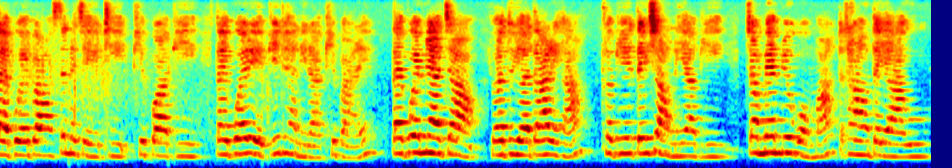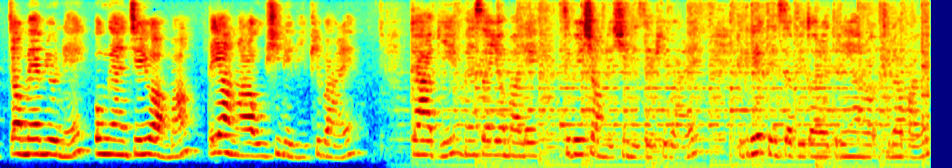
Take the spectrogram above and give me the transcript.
တိုက်ပွဲပေါင်း12ကြိမ်အထိဖြစ်ပွားပြီးတိုက်ပွဲတွေပြင်းထန်နေတာဖြစ်ပါတယ်။တိုက်ပွဲများကြောင့်ရွာသူရွာသားတွေဟာထွက်ပြေးတိမ်းရှောင်နေရပြီးကြောင်မဲမျိုးပေါ်မှာ1100ဦးကြောင်မဲမျိုးနဲ့အုံငံကျေးရွာမှာ105ဦးရှိနေပြီဖြစ်ပါတယ်။ ဒါအပြင်မန်ဆာရွာမှာလည်းစစ်ပေးရှောင်တွေရှိနေစေဖြစ်ပါတယ်ဒီကနေ့တင်ဆက်ပေးသွားတဲ့သတင်းကတော့ဒီလောက်ပါပဲ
